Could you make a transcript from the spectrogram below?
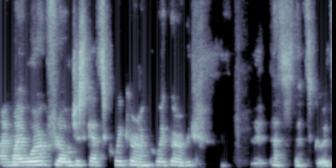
my my workflow just gets quicker and quicker. because that's that's good.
